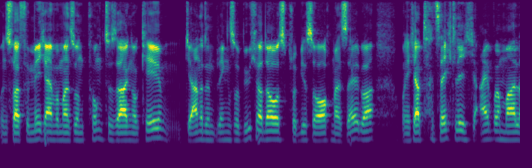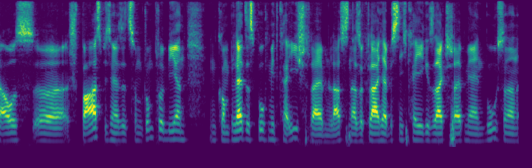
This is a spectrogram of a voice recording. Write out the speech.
Und es war für mich einfach mal so ein Punkt zu sagen, okay, die anderen bringen so Bücher raus, probier's auch mal selber. Und ich habe tatsächlich einfach mal aus äh, Spaß, beziehungsweise zum Rum probieren, ein komplettes Buch mit KI schreiben lassen. Also klar, ich habe jetzt nicht KI gesagt, schreib mir ein Buch, sondern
